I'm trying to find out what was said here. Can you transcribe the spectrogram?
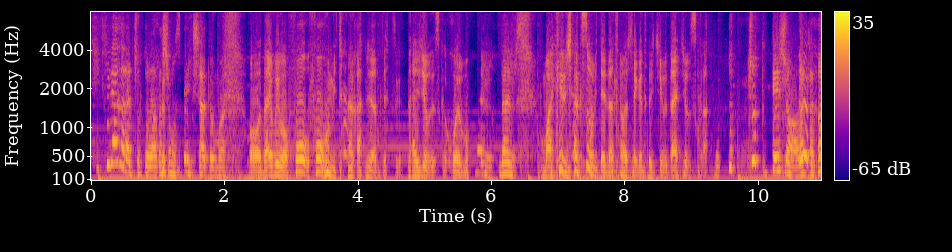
聞きながらちょっと私も整理したいと思います。おだいぶ今フォー、フォーみたいな感じになってるんですけど、大丈夫ですか？声も。大丈夫大丈夫です。マイケル・ジャクソンみたいになってましたけど、一部大丈夫ですか？ちょちょっとテンション上がっちゃった。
